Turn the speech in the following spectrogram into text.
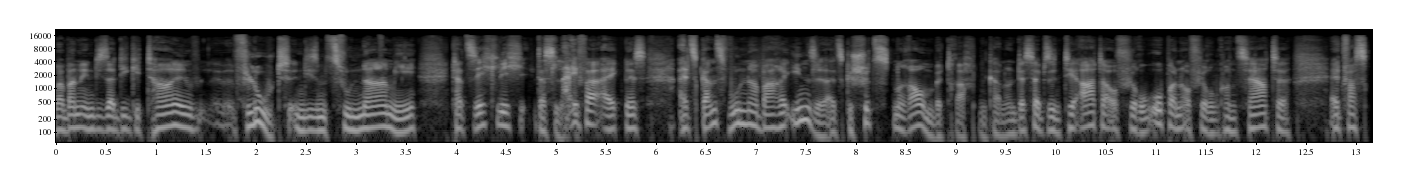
weil man in dieser digitalen äh, Flut, in diesem Tsunami tatsächlich das Live-Ereignis als ganz wunderbare Insel, als geschützten Raum Raum betrachten kann. Und deshalb sind Theateraufführungen, Opernaufführungen, Konzerte etwas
